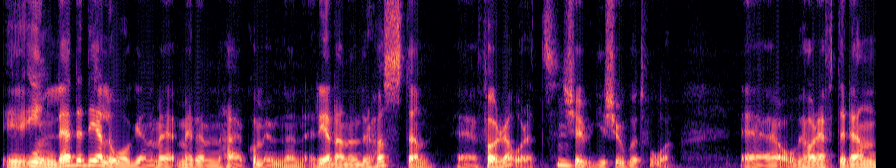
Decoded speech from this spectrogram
eh, inledde dialogen med, med den här kommunen redan under hösten eh, förra året, 2022. Eh, och vi har efter den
